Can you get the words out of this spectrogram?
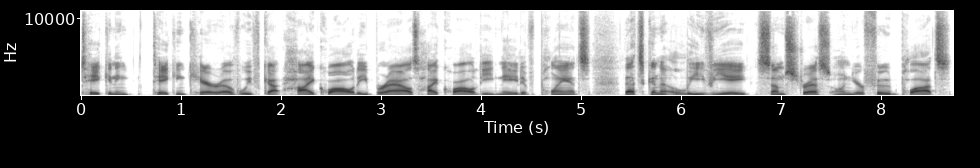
taken taken care of. We've got high quality browse, high quality native plants. That's going to alleviate some stress on your food plots,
